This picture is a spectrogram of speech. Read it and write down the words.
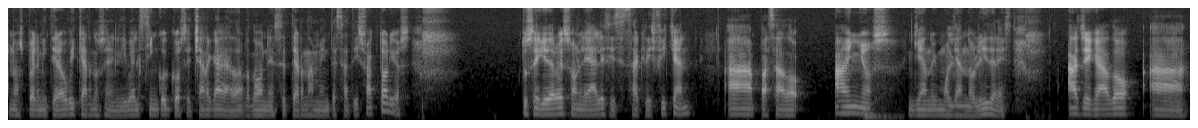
nos permitirá ubicarnos en el nivel 5 y cosechar galardones eternamente satisfactorios. Tus seguidores son leales y se sacrifican. Ha pasado años guiando y moldeando líderes has llegado a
